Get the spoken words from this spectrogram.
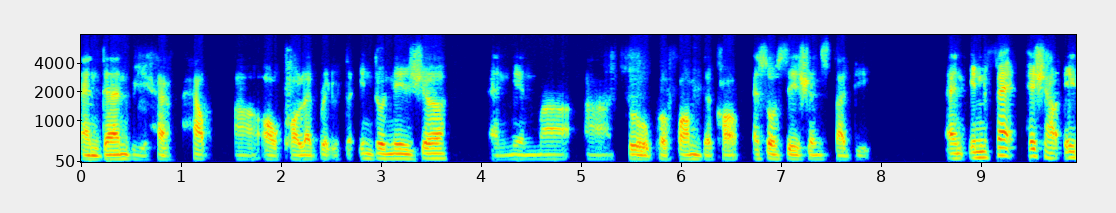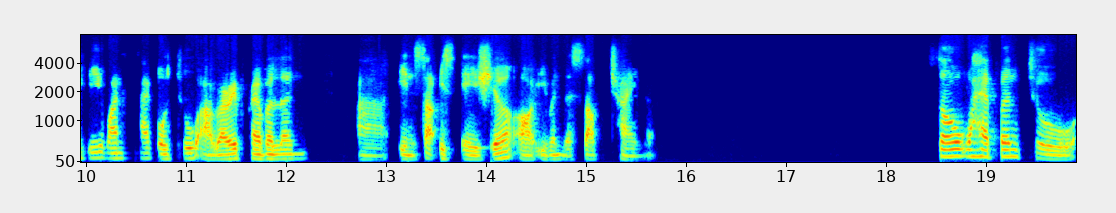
And then we have helped uh, or collaborate with the Indonesia and Myanmar uh, to perform the association study. And in fact, HLA-B1502 are very prevalent uh, in Southeast Asia or even the South China. So what happened to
